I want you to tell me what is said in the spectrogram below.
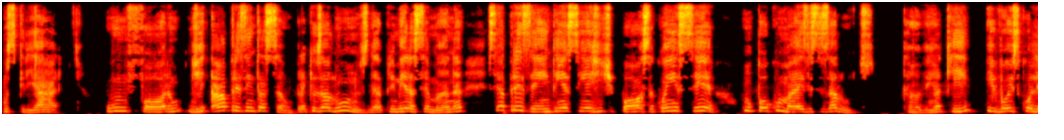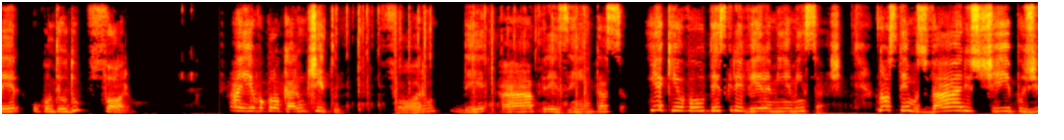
Vamos criar um fórum de apresentação, para que os alunos da primeira semana se apresentem, assim a gente possa conhecer um pouco mais desses alunos. Então, eu venho aqui e vou escolher o conteúdo fórum. Aí eu vou colocar um título, fórum de apresentação. E aqui eu vou descrever a minha mensagem. Nós temos vários tipos de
